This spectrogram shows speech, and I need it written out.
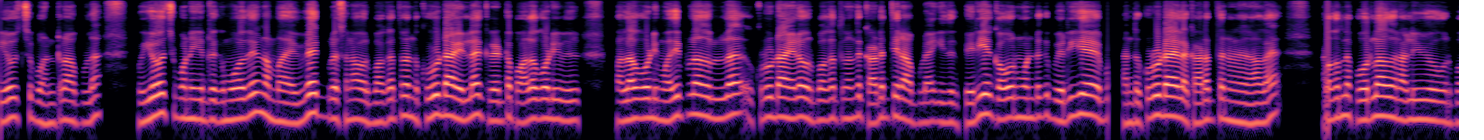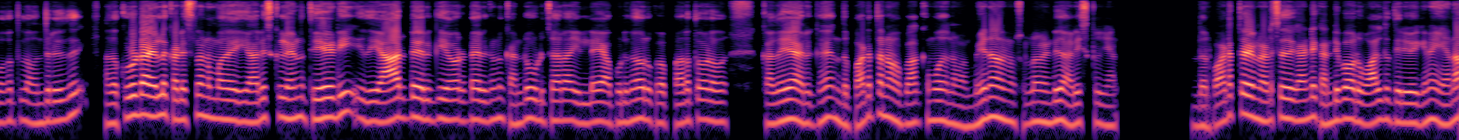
யோசிச்சு பண்ணுறாப்புல யோசிச்சு பண்ணிக்கிட்டு இருக்கும்போது நம்ம விவேக் பிரசனா ஒரு பக்கத்தில் அந்த குரூட் ஆயில்ல கிட்டத்தட்ட பல கோடி பல கோடி மதிப்பில் உள்ள குரூட் ஆயில ஒரு பக்கத்தில் வந்து கடத்திடாப்புல இது பெரிய கவர்மெண்ட்டுக்கு பெரிய அந்த குரூட் ஆயில கடத்துனதுனால பக்கத்தில் பொருளாதார அழிவு ஒரு பக்கத்தில் வந்துடுது அந்த குரூட் கடைசியில் கடைசியில நம்ம ஹரிஷ் தேடி இது யார்கிட்ட இருக்குது எவர்கிட்ட இருக்குன்னு கண்டுபிடிச்சாரா இல்லையா அப்படின்னு தான் ஒரு படத்தோட கதையாக இருக்குது இந்த படத்தை நம்ம பார்க்கும்போது நம்ம மெயினாக நம்ம சொல்ல வேண்டியது ஹரிஷ் இந்த படத்தை நடிச்சதுக்காண்டி கண்டிப்பாக ஒரு வாழ்த்து தெரிவிக்கணும். ஏன்னா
